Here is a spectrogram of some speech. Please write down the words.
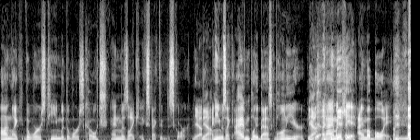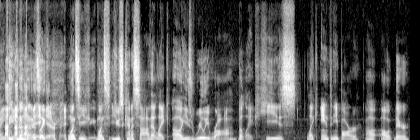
on like the worst team with the worst coach and was like expected to score. Yeah. Yeah. And he was like, I haven't played basketball in a year. Yeah. Yeah. And I'm a kid. I'm a boy. I'm nineteen. it's like Yeah, right. once he once you kind of saw that like oh he's really raw but like he's like Anthony Barr uh, out there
